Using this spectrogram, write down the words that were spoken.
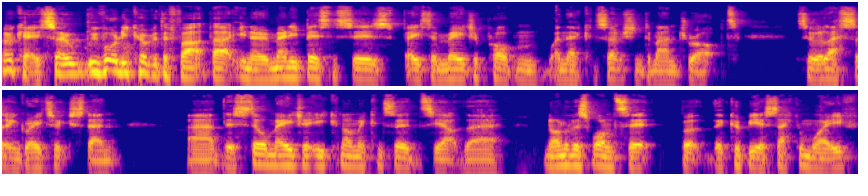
Okay, so we've already covered the fact that you know many businesses faced a major problem when their consumption demand dropped to a lesser and greater extent. Uh, there's still major economic uncertainty out there. None of us want it, but there could be a second wave.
